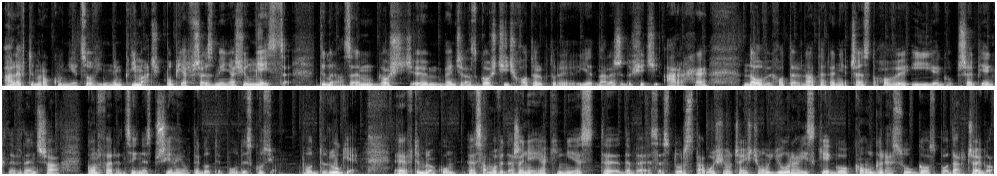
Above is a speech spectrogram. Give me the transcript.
Ale w tym roku nieco w innym klimacie. Po pierwsze, zmienia się miejsce. Tym razem gość, będzie nas gościć hotel, który należy do sieci Arche. Nowy hotel na terenie Częstochowy i jego przepiękne wnętrza konferencyjne sprzyjają tego typu dyskusjom. Po drugie, e, w tym roku e, samo wydarzenie, jakim jest DBSS Tour, stało się częścią Jurajskiego Kongresu Gospodarczego.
